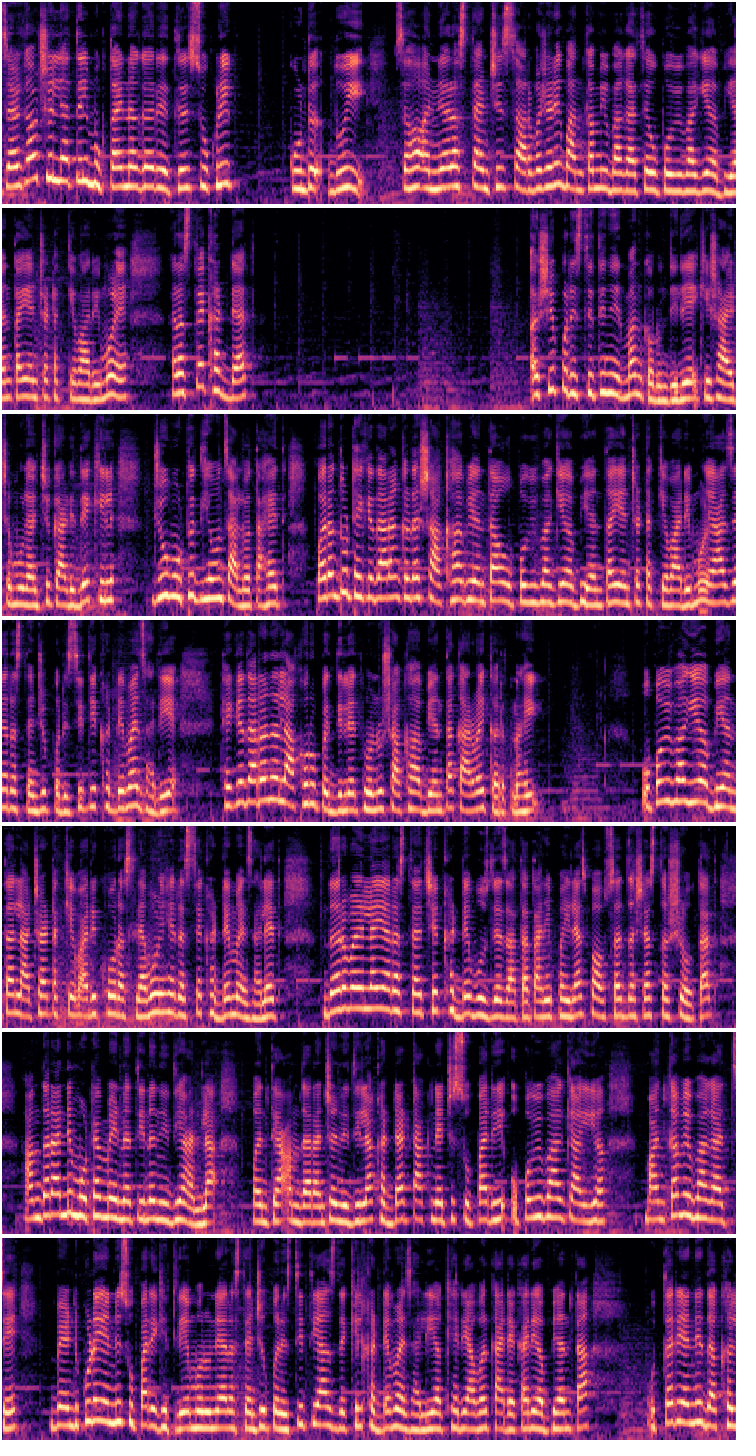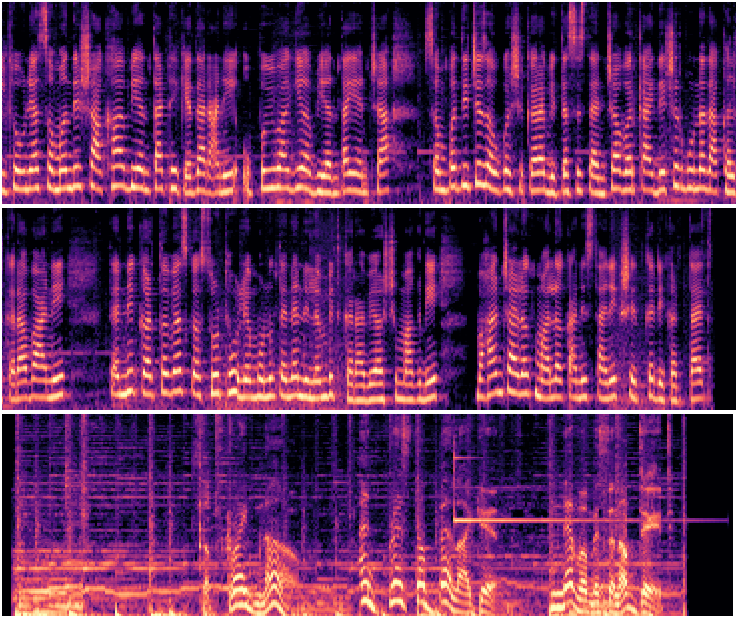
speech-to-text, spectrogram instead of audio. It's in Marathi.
जळगाव जिल्ह्यातील मुक्ताईनगर येथील सुकळी कुंडदुई सह अन्य रस्त्यांची सार्वजनिक बांधकाम विभागाचे उपविभागीय अभियंता यांच्या टक्केवारीमुळे रस्ते खड्ड्यात अशी परिस्थिती निर्माण करून दिली आहे की शाळेच्या मुलांची गाडी देखील जीव मुठीत घेऊन चालवत आहेत. परंतु ठेकेदारांकडे शाखा अभियंता उपविभागीय अभियंता यांच्या टक्केवारीमुळे आज या रस्त्यांची परिस्थिती खड्डेमय झाली आहे. ठेकेदारांना लाखो रुपये दिलेत म्हणून शाखा अभियंता कारवाई करत नाही. उपविभागीय अभियंता लाचा टक्केवारीखोर असल्यामुळे हे रस्ते खड्डेमय झालेत. दरवेळेला या रस्त्याचे खड्डे बुजले जातात आणि पहिल्याच पावसात जशाच तसे होतात. आमदारांनी मोठ्या मेहनतीनं निधी आणला पण त्या आमदारांच्या निधीला खड्ड्यात टाकण्याची सुपारी उपविभागीय बांधकाम विभागाचे बेंडकुडे यांनी सुपारी घेतली आहे म्हणून या रस्त्यांची परिस्थिती आज देखील खड्डेमय झाली. अखेर यावर कार्यकारी अभियंता उत्तर यांनी दखल घेऊन या संबंधित शाखा अभियंता ठेकेदार आणि उपविभागीय अभियंता यांच्या संपत्तीची चौकशी करावी तसेच त्यांच्यावर कायदेशीर गुन्हा दाखल करावा आणि त्यांनी कर्तव्यास कसूर ठेवले म्हणून त्यांना निलंबित करावे अशी मागणी वाहन चालक मालक आणि स्थानिक शेतकरी करतायत. Subscribe now and press the bell icon never miss an update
